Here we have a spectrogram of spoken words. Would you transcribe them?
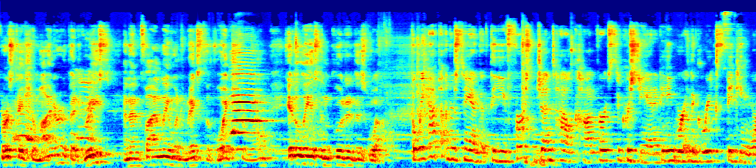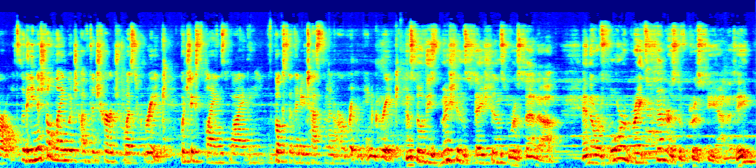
First Asia Minor, then Greece, and then finally, when he makes the voyage to Rome, Italy is included as well. But we have to understand that the first Gentile converts to Christianity were in the Greek speaking world. So the initial language of the church was Greek, which explains why the books of the New Testament are written in Greek. And so these mission stations were set up, and there were four great centers of Christianity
